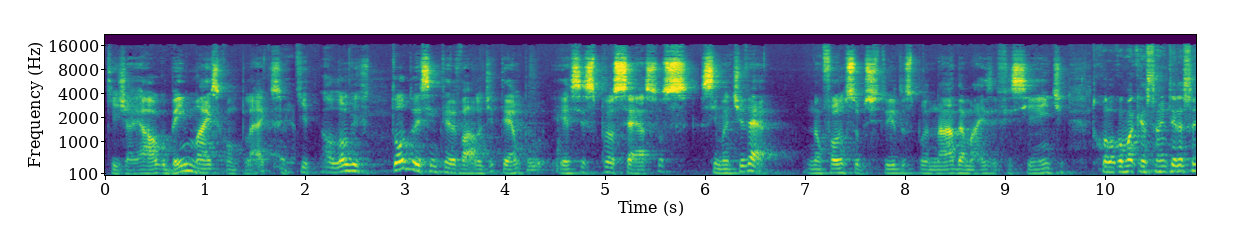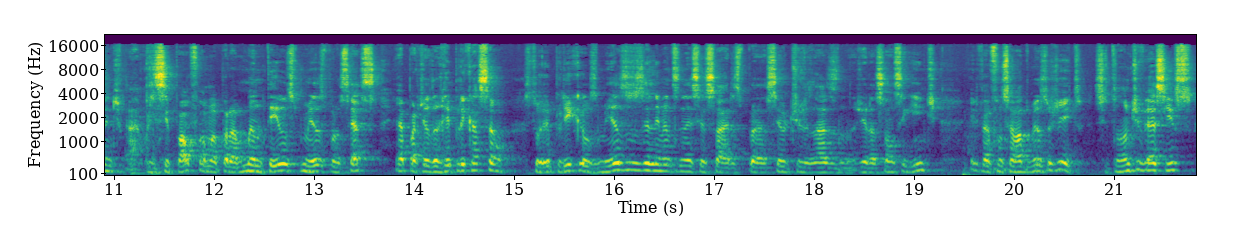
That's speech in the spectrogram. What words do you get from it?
que já é algo bem mais complexo, que ao longo de todo esse intervalo de tempo, esses processos se mantiveram. Não foram substituídos por nada mais eficiente. Tu colocou uma questão interessante. A principal forma para manter os primeiros processos é a partir da replicação. Se tu replica os mesmos elementos necessários para ser utilizados na geração seguinte, ele vai funcionar do mesmo jeito. Se tu não tivesse isso,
